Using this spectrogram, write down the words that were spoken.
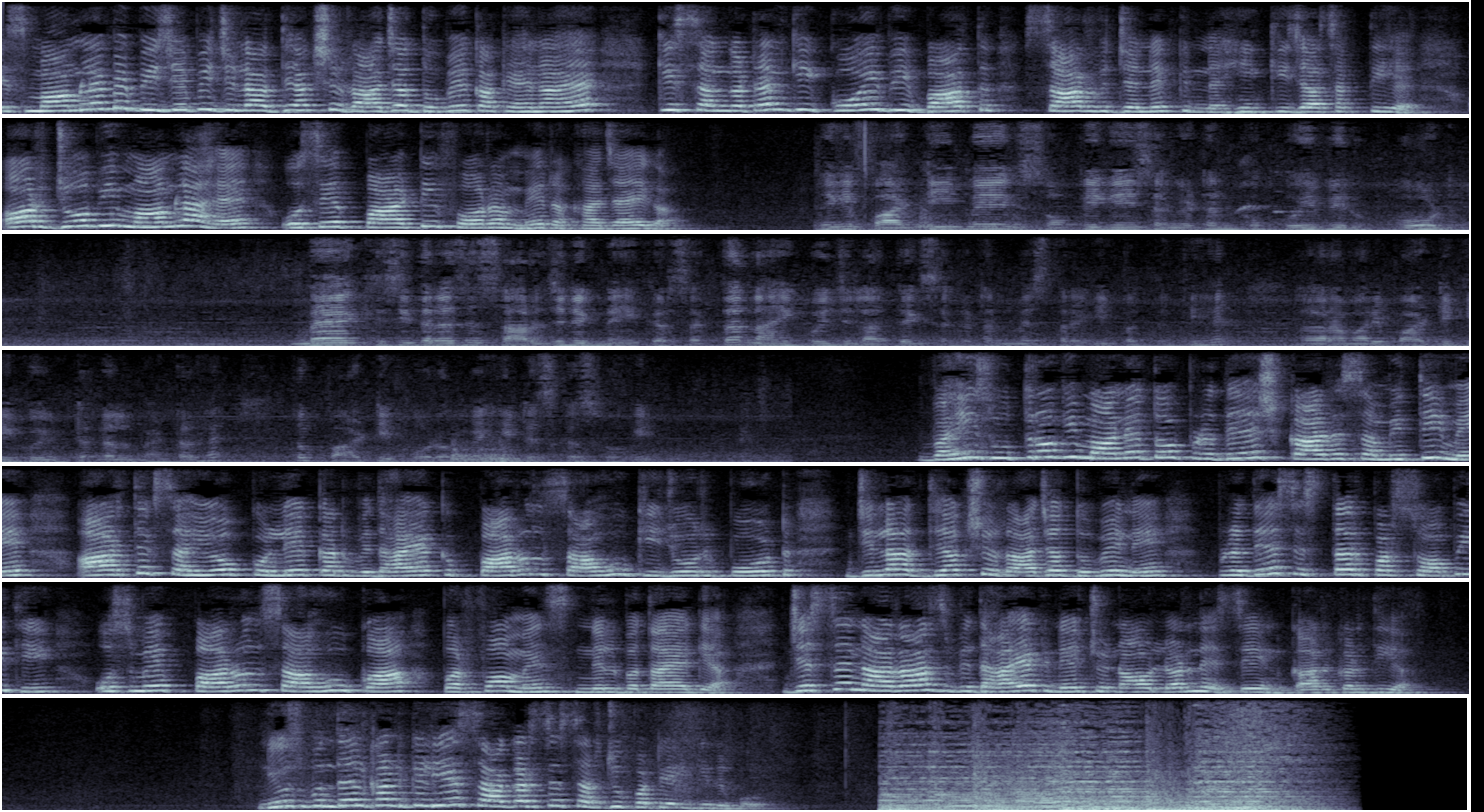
इस मामले में बीजेपी जिलाध्यक्ष राजा दुबे का कहना है कि संगठन की कोई भी बात सार्वजनिक नहीं की जा सकती है और जो भी मामला है, उसे पार्टी फोरम में रखा जाएगा। देखिए, पार्टी में सौंपी गई संगठन को कोई भी रिपोर्ट मैं किसी तरह से सार्वजनिक नहीं कर सकता, ना ही कोई जिलाध्यक्ष संगठन में इस तरह की पद्धति है। अगर हमारी पार्टी की कोई इंटरनल मैटर है तो पार्टी फोरम में ही डिस्कस होगी। वहीं सूत्रों की माने तो प्रदेश कार्य समिति में आर्थिक सहयोग को लेकर विधायक पारुल साहू की जो रिपोर्ट जिला अध्यक्ष राजा दुबे ने प्रदेश स्तर पर सौंपी थी, उसमें पारुल साहू का परफॉर्मेंस निल बताया गया, जिससे नाराज़ विधायक ने चुनाव लड़ने से इनकार कर दिया। न्यूज़ बुंदेलखंड के लिए सागर से सरजू पटेल की रिपोर्ट।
